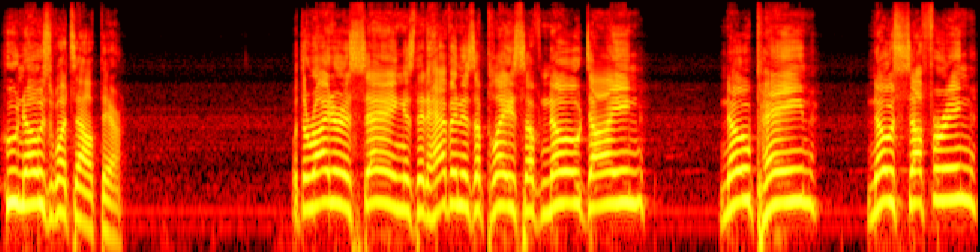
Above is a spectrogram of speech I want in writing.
Who knows what's out there? What the writer is saying is that heaven is a place of no dying, no pain, no suffering,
